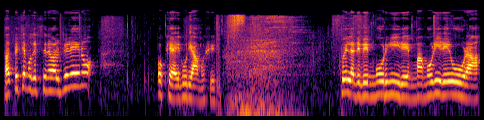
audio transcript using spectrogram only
Aspettiamo che se ne va il veleno. Ok, curiamoci. Quella deve morire, ma morire ora.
